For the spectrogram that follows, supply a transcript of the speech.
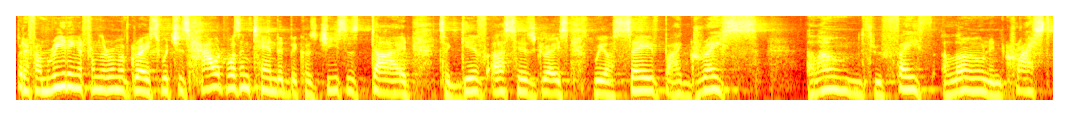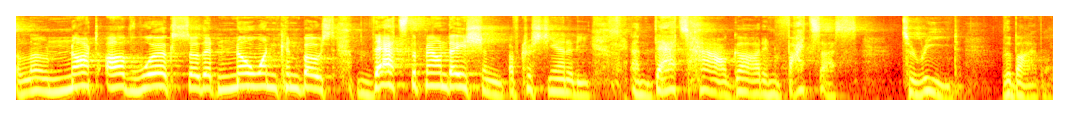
But if I'm reading it from the room of grace, which is how it was intended because Jesus died to give us His grace, we are saved by grace alone, through faith alone, in Christ alone, not of works, so that no one can boast. That's the foundation of Christianity. And that's how God invites us to read the Bible.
